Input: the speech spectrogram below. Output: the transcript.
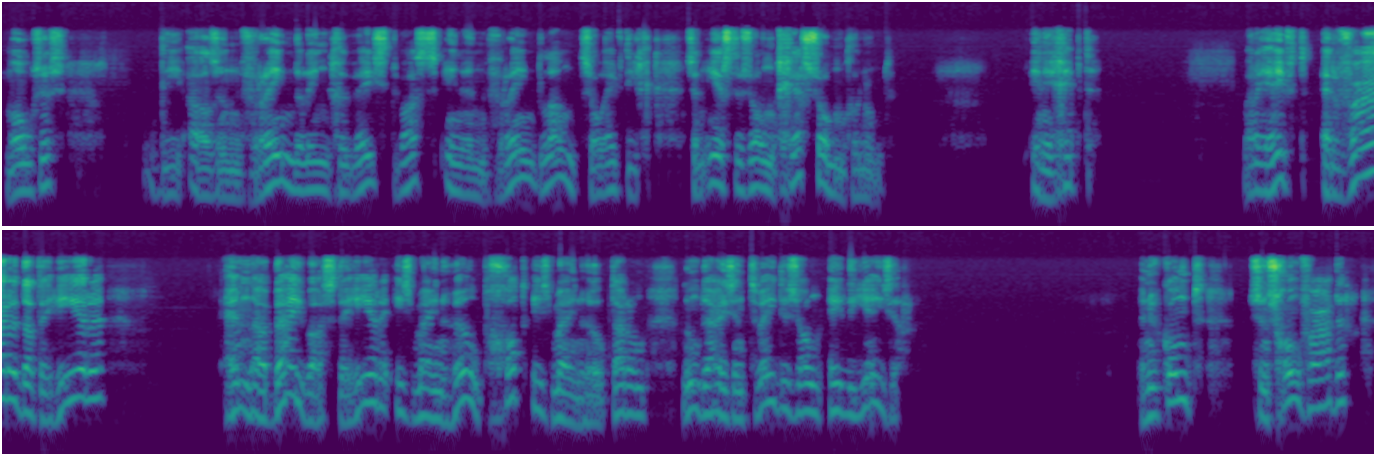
Mozes, die als een vreemdeling geweest was in een vreemd land, zo heeft hij zijn eerste zoon Gersom genoemd, in Egypte. Maar hij heeft ervaren dat de Heere hem nabij was. De Heere is mijn hulp, God is mijn hulp. Daarom noemde hij zijn tweede zoon Eliezer. En nu komt zijn schoonvader,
